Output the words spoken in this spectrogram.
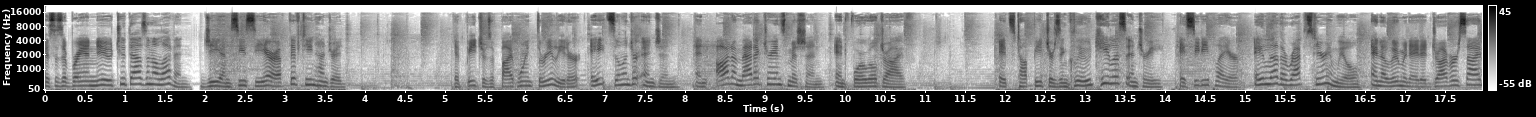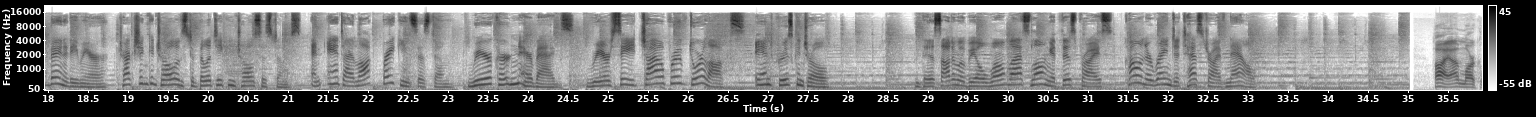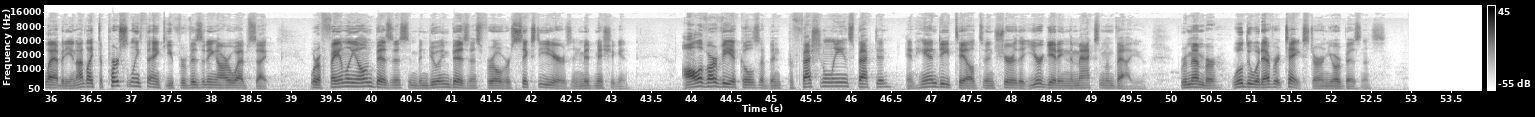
This is a brand new 2011 GMC Sierra 1500. It features a 5.3-liter, eight-cylinder engine, an automatic transmission, and four-wheel drive. Its top features include keyless entry, a CD player, a leather-wrapped steering wheel, an illuminated driver's side vanity mirror, traction control and stability control systems, an anti-lock braking system, rear curtain airbags, rear seat child-proof door locks, and cruise control. This automobile won't last long at this price. Call and arrange a test drive now. Hi, I'm Mark Labadie, and I'd like to personally thank you for visiting our website. We're a family-owned business and been doing business for over 60 years in mid-Michigan. All of our vehicles have been professionally inspected and hand-detailed to ensure that you're getting the maximum value. Remember, we'll do whatever it takes to earn your business.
